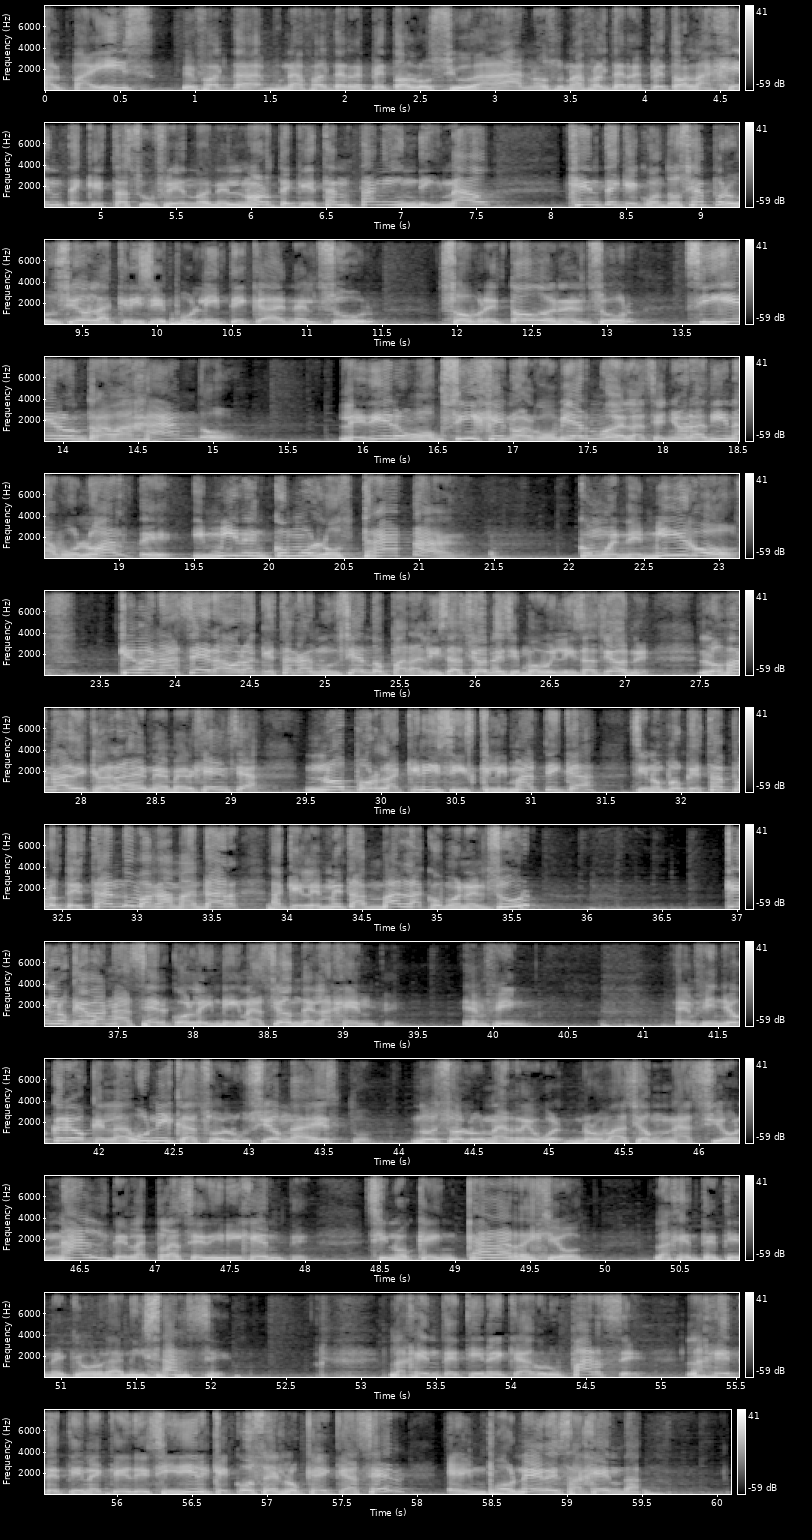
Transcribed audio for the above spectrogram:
al país, me falta una falta de respeto a los ciudadanos, una falta de respeto a la gente que está sufriendo en el norte, que están tan indignados Gente que cuando se ha producido la crisis política en el sur, sobre todo en el sur, siguieron trabajando. Le dieron oxígeno al gobierno de la señora Dina Boluarte. Y miren cómo los tratan, como enemigos. ¿Qué van a hacer ahora que están anunciando paralizaciones y movilizaciones? Los van a declarar en emergencia no por la crisis climática, sino porque están protestando, van a mandar a que les metan bala como en el sur. ¿Qué es lo que van a hacer con la indignación de la gente? En fin, en fin, yo creo que la única solución a esto no es solo una renovación nacional de la clase dirigente, sino que en cada región la gente tiene que organizarse, la gente tiene que agruparse, la gente tiene que decidir qué cosa es lo que hay que hacer e imponer esa agenda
